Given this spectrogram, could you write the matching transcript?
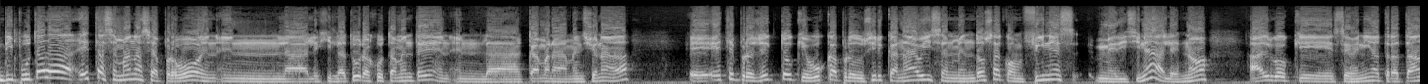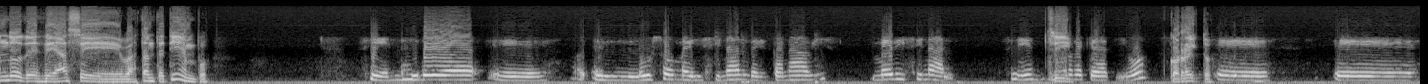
Diputada, esta semana se aprobó en, la legislatura, justamente en, la Cámara mencionada, eh, este proyecto que busca producir cannabis en Mendoza con fines medicinales, ¿no? Algo que se venía tratando desde hace bastante tiempo. Sí, la idea, eh, el uso medicinal del cannabis, medicinal, ¿sí? No recreativo. Correcto. Eh, eh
